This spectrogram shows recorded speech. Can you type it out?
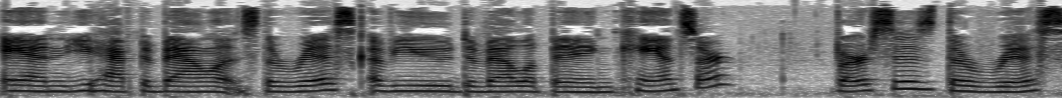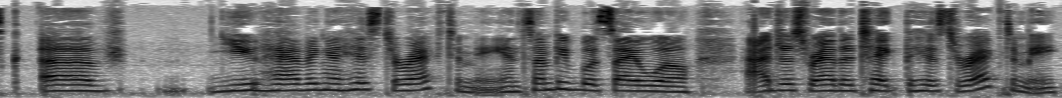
And you have to balance the risk of you developing cancer versus the risk of you having a hysterectomy. And some people would say, well, I'd just rather take the hysterectomy.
